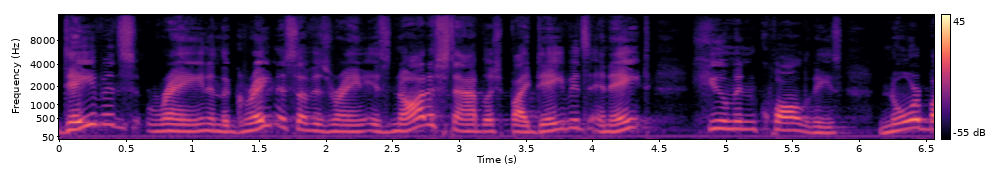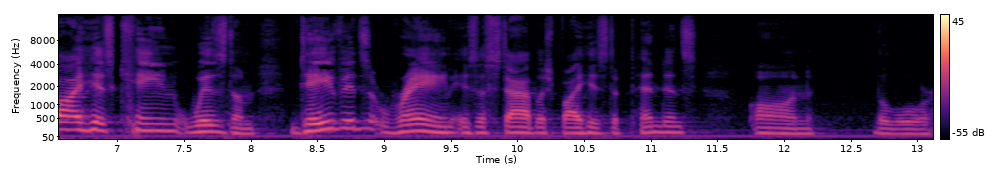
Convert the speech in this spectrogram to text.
David's reign and the greatness of his reign is not established by David's innate human qualities, nor by his keen wisdom. David's reign is established by his dependence on the Lord.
